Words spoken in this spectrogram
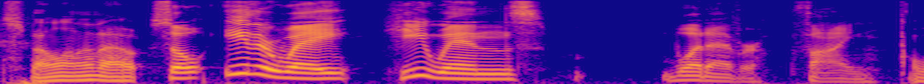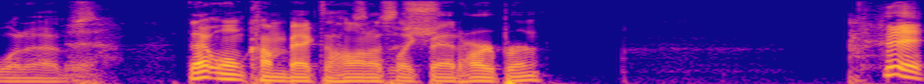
Spelling it out. So either way, he wins. Whatever, fine. Whatevs. That won't come back to haunt us like sh- bad heartburn.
